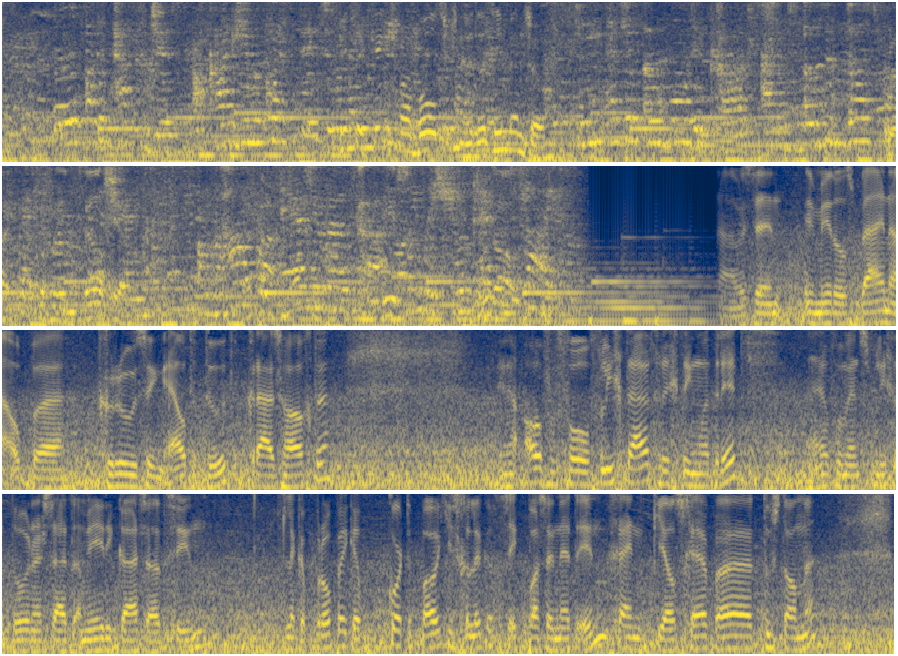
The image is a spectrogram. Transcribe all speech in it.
All other passengers are kindly requested to remain seated. bolletjes nu, dat is niet Benzo. Please have your own boarding card and open passport ready for inspection. On behalf of Air Europa, we wish you a pleasant flight. We zijn inmiddels bijna op eh, cruising altitude, kruishoogte. In een overvol vliegtuig richting Madrid. Heel veel mensen vliegen door naar Zuid-Amerika, zo te zien. Het is lekker proppen. Ik heb korte pootjes gelukkig, dus ik pas er net in. Geen kielscherpe eh, toestanden.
